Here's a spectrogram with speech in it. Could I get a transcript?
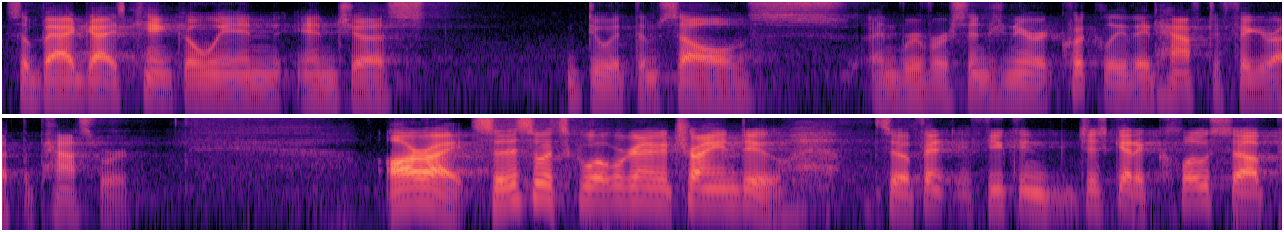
So bad guys can't go in and just do it themselves and reverse engineer it quickly. They'd have to figure out the password. All right, so this is what we're going to try and do. So if, if you can just get a close-up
